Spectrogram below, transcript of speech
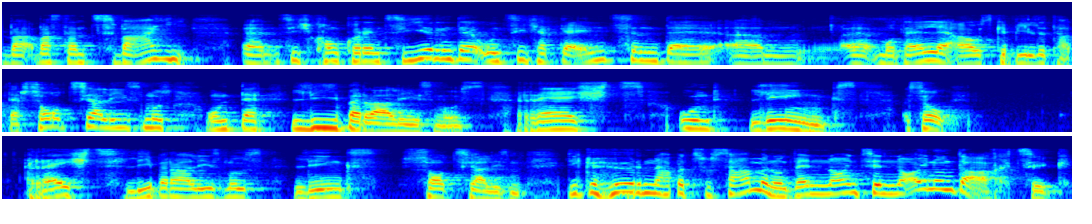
was dann zwei äh, sich konkurrenzierende und sich ergänzende ähm, äh, Modelle ausgebildet hat. Der Sozialismus und der Liberalismus, rechts und links. So, Rechtsliberalismus, links Sozialismus. Die gehören aber zusammen und wenn 1989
